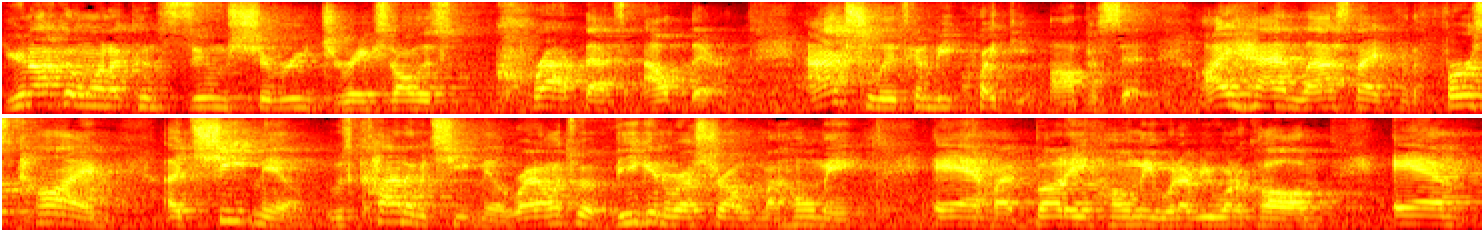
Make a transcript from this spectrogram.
You're not gonna wanna consume sugary drinks and all this crap that's out there. Actually, it's gonna be quite the opposite. I had last night for the first time a cheat meal. It was kind of a cheat meal, right? I went to a vegan restaurant with my homie and my buddy, homie, whatever you wanna call him, and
